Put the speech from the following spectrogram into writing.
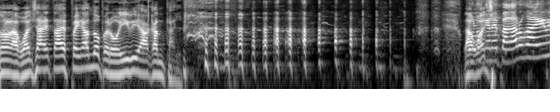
No, no, la guancha se está despegando, pero Ivy a cantar. la Por lo que le pagaron a Ivy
